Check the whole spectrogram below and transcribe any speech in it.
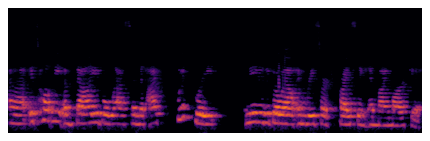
uh, it taught me a valuable lesson that I quickly needed to go out and research pricing in my market.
